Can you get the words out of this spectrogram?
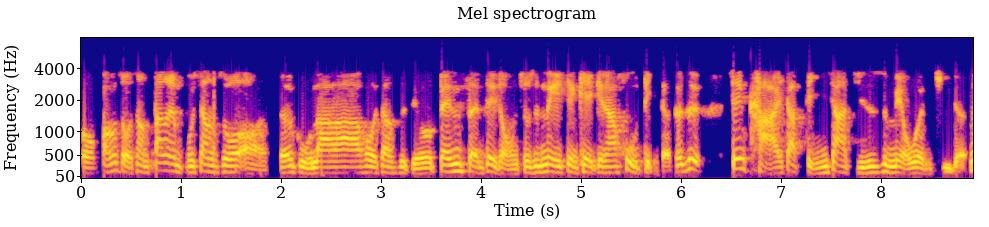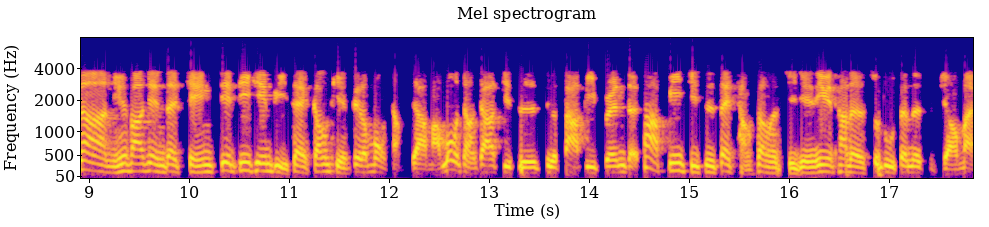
锋，防守上当然不像说哦德古拉啦，或像是比如 Benson 这种就是内线可以跟他互顶的，可是先卡一下顶一下其实是没有问题的。那你会发现在前一第第一天比赛，钢铁人对到梦想家嘛，梦想家其实这个大 B Brandon 大 B 其实在场上的期间，因为他的速度真的是比较慢，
